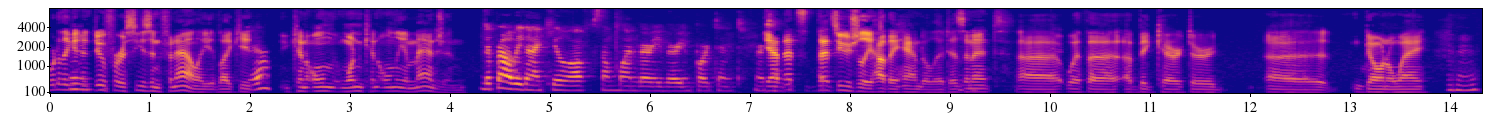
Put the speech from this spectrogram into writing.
what are they going to Mhm. do for a season finale like you, Yeah. you can only one can only imagine They're probably gonna kill off someone very, very important. Or yeah something. that's that's usually how they handle it isn't it uh, with a, a big character uh, going away Mhm.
